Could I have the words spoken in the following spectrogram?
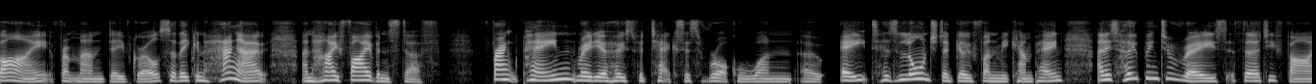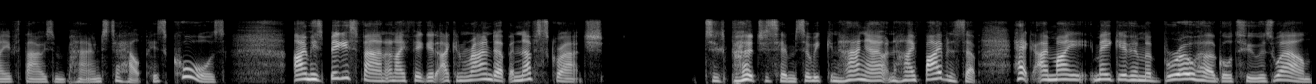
buy frontman Dave Grohl so they can hang out and high five and stuff. Frank Payne, radio host for Texas Rock 108, has launched a GoFundMe campaign and is hoping to raise £35,000 to help his cause. I'm his biggest fan and I figured I can round up enough scratch to purchase him so we can hang out and high five and stuff. Heck, I might may give him a bro hug or two as well.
